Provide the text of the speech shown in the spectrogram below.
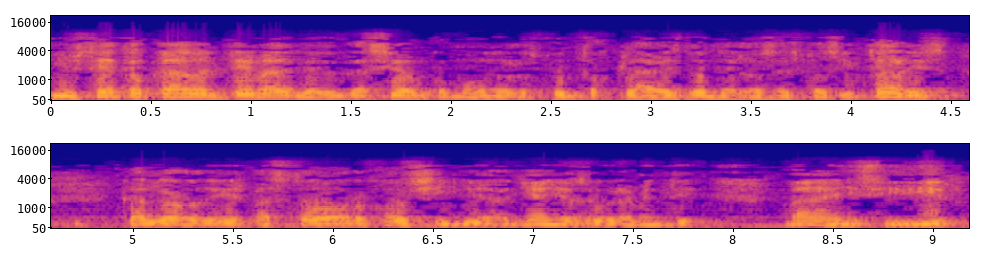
Y usted ha tocado el tema de la educación como uno de los puntos claves donde los expositores, Carlos Rodríguez Pastor, Joshi y seguramente van a incidir.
